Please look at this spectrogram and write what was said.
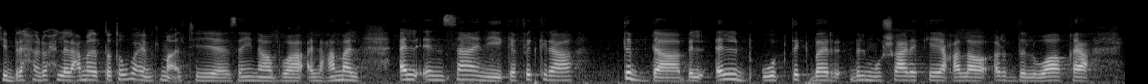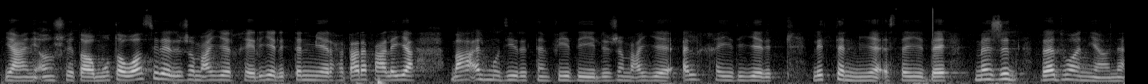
أكيد رح نروح للعمل التطوعي مثل ما قلتي زينب والعمل الإنساني كفكرة بتبدأ بالقلب وبتكبر بالمشاركة على أرض الواقع. يعني أنشطة متواصلة للجمعية الخيرية للتنمية. رح نتعرف عليها مع المدير التنفيذي للجمعية الخيرية للتنمية السيدة مجد رضوانيان.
